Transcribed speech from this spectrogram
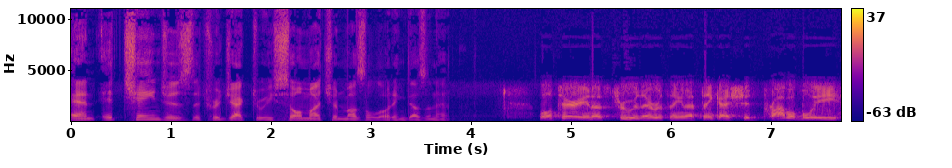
and it changes the trajectory so much in muzzle loading, doesn't it? Well, Terry, and that's true with everything. And I think I should probably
